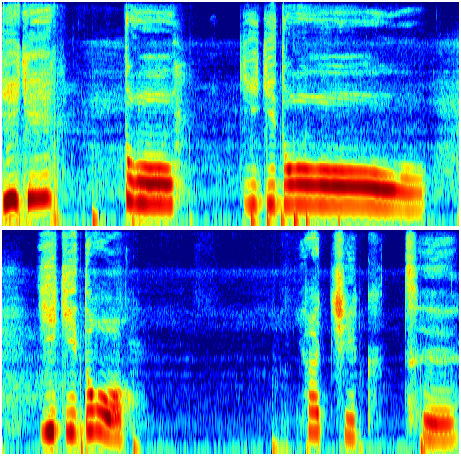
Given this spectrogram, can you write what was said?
Gigi. Do. Gigi do. Gigi do. Ya çıktı.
